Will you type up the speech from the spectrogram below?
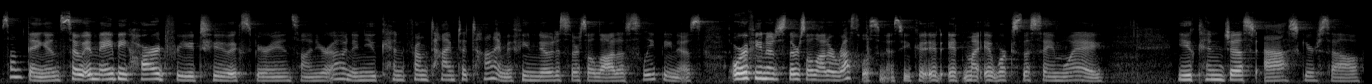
something. And so it may be hard for you to experience on your own. And you can, from time to time, if you notice there's a lot of sleepiness, or if you notice there's a lot of restlessness, you could, it, it, might, it works the same way. You can just ask yourself,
